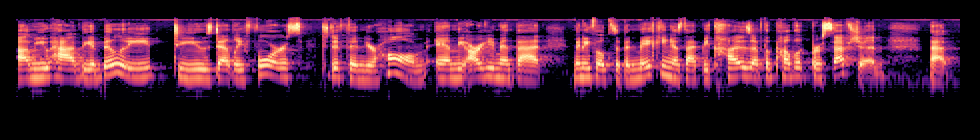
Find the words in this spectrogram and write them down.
um, you have the ability to use deadly force to defend your home. And the argument that many folks have been making is that because of the public perception that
